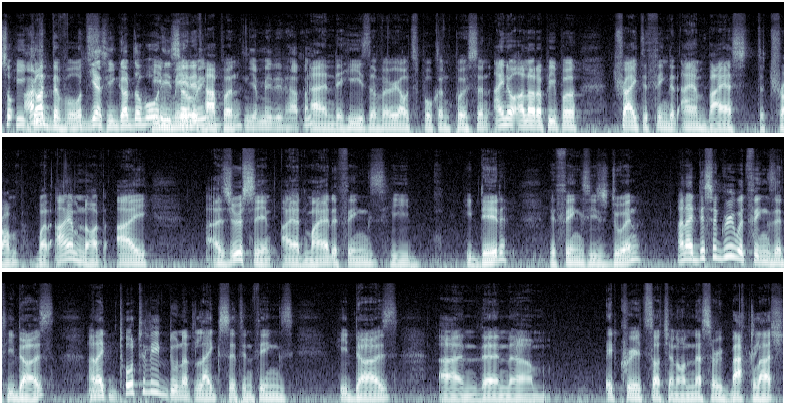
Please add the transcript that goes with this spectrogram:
So He I'm got a- the vote. Yes, he got the vote. He He's made it happen. Yeah, made it happen. and he's a very outspoken person. I know a lot of people try to think that I am biased to Trump, but I am not. I, as you're saying, I admire the things he he did, the things he's doing, and I disagree with things that he does, and I totally do not like certain things he does, and then um, it creates such an unnecessary backlash.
